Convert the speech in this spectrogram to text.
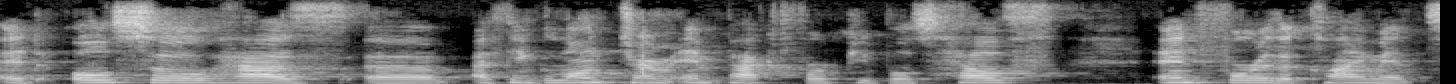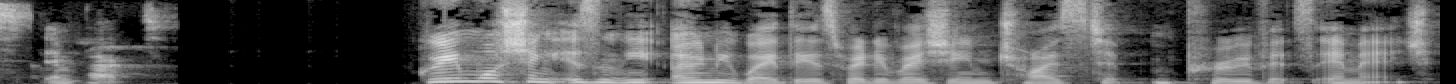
it also has, uh, I think, long term impact for people's health and for the climate impact. Greenwashing isn't the only way the Israeli regime tries to improve its image.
